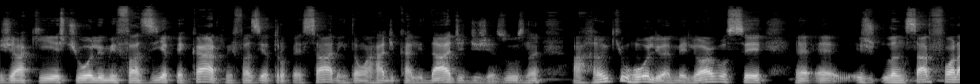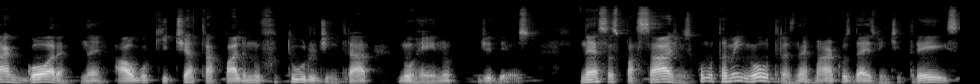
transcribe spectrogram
já que este olho me fazia pecar, me fazia tropeçar, então a radicalidade de Jesus, né? Arranque o olho, é melhor você é, é, lançar fora agora, né? Algo que te atrapalha no futuro de entrar no reino de Deus. Nessas passagens, como também outras, né? Marcos 10, 23,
